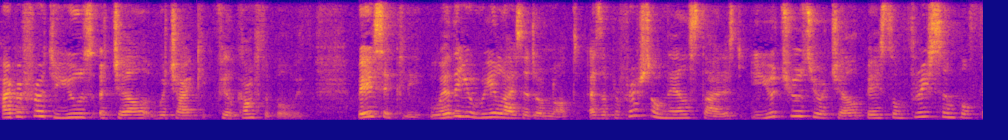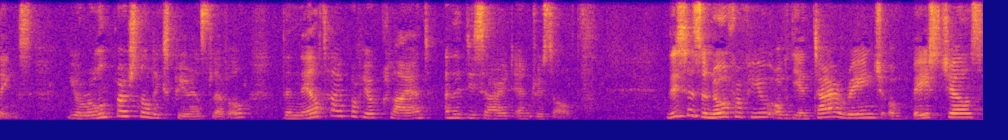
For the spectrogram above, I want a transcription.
I prefer to use a gel which I feel comfortable with. Basically, whether you realize it or not, as a professional nail stylist, you choose your gel based on three simple things. Your own personal experience level, the nail type of your client and the desired end result. This is an overview of the entire range of base gels,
